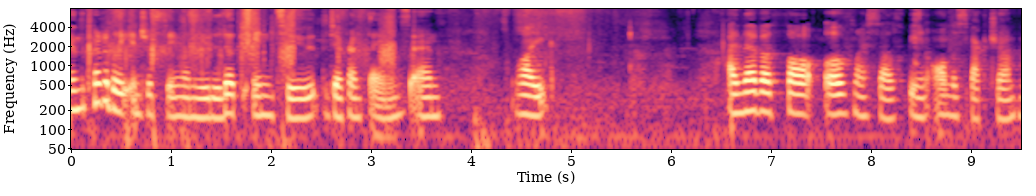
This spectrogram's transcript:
incredibly interesting when you look into the different things and, like, I never thought of myself being on the spectrum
